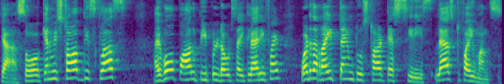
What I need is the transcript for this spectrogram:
yeah so can we stop this class? I hope all people doubts i clarified. What is the right time to start test series? Last 5 months.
